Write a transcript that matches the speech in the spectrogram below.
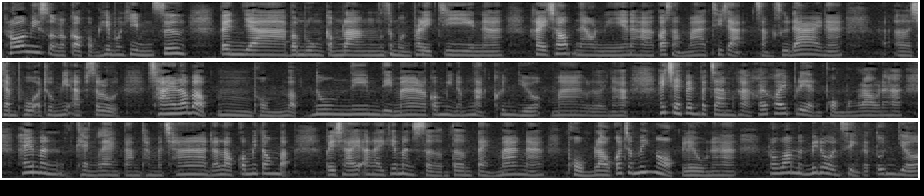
เพราะว่ามีส่วนประกอบของ HemoHIM ซึ่งเป็นยาบำรุงกำลังสมุนไพรจีนนะ ใครชอบแนวนี้นะคะ ก็สามารถที่จะสั่งซื้อได้นะ แชมพู Atomy Absolute ใช้แล้วแบบผมแบบนุ่มนิ่มดีมาก แล้วก็มีน้ำหนักขึ้นเยอะมากเลยนะคะ ให้ใช้เป็นประจำค่ะ ค่อยๆ เปลี่ยนผมของเรานะคะ ให้มันแข็งแรงตามธรรมชาติ แล้วเราก็ไม่ต้องแบบไปใช้อะไรที่มันเสริมเติมแต่งมากนะ ผมเราก็จะไม่งอกเร็วนะคะ เพราะว่ามันไม่โดนสิ่งกระตุ้นเยอะ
